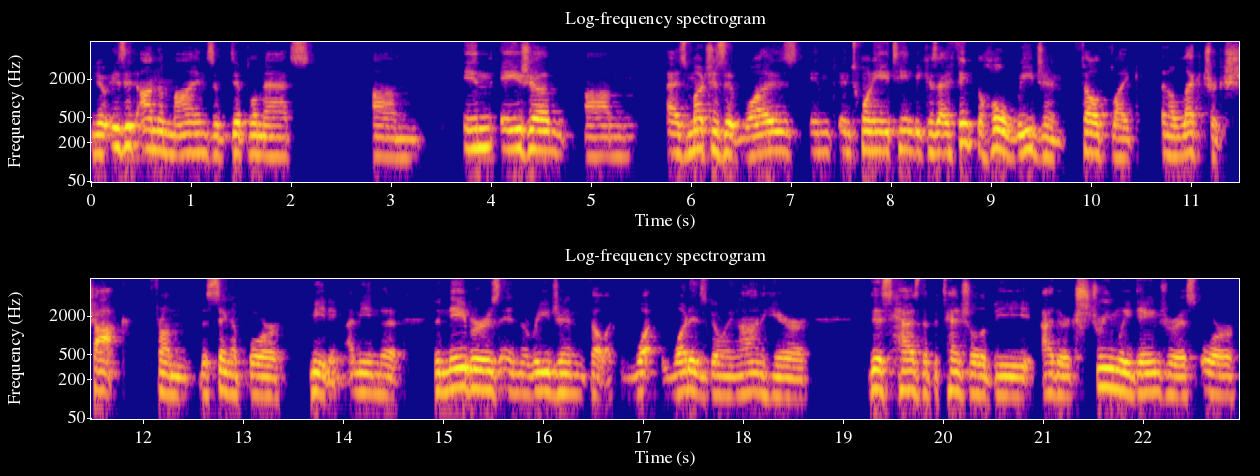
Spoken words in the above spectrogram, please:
you know, is it on the minds of diplomats um, in Asia um, as much as it was in in 2018? Because I think the whole region felt like an electric shock from the Singapore meeting. I mean, the the neighbors in the region felt like, what what is going on here? This has the potential to be either extremely dangerous or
